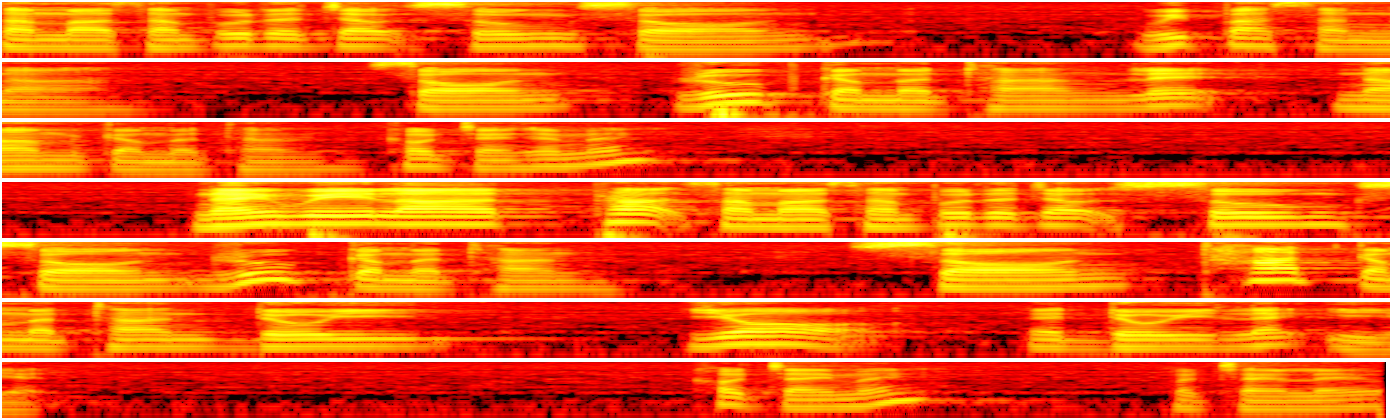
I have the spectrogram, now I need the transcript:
สัมมาสัมพุทธเจ้าทรงสอน วิปัสสนา สอน รูปกรรมฐานและนามกรรมฐานเข้าใจใช่ไหมในเวลาพระสัมมาสัมพุทธเจ้าทรงสอนรูปกรรมฐานสอนธาตุกรรมฐานโดยย่อและโดยละเอียด เข้าใจไหมเข้าใจแล้ว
